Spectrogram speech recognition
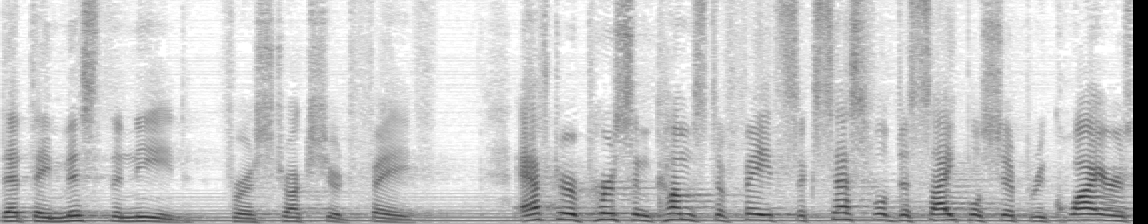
that they miss the need for a structured faith after a person comes to faith, successful discipleship requires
